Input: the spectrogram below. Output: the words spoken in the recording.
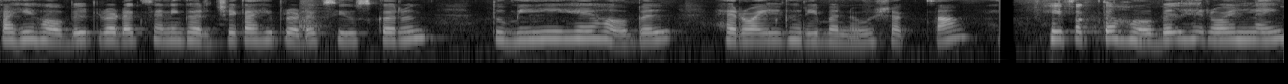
काही हर्बल प्रॉडक्ट्स आणि घरचे काही प्रॉडक्ट्स यूज करून तुम्ही हे हर्बल हेअर ऑइल घरी बनवू शकता. हे फक्त हर्बल हेअर ऑइल नाही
